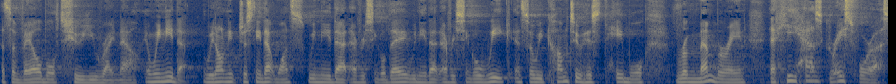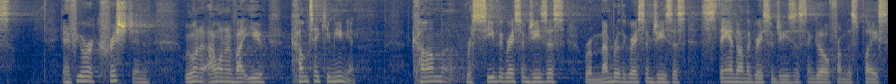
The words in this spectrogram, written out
that's available to you right now. And we need that. We don't need, just need that once. We need that every single day. We need that every single week. And so we come to his table remembering that he has grace for us. And if you're a Christian, we want to, I want to invite you, come take communion. Come, receive the grace of Jesus, remember the grace of Jesus, stand on the grace of Jesus, and go from this place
